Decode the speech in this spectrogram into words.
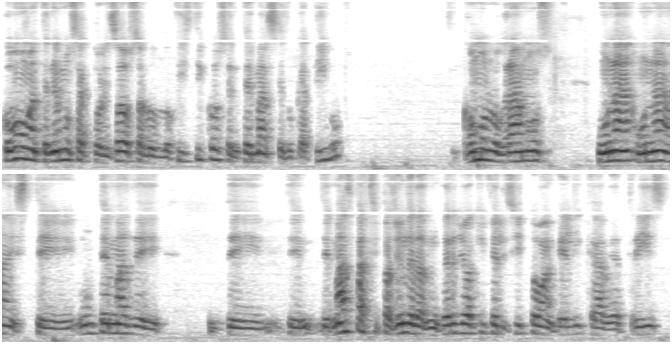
cómo mantenemos actualizados a los logísticos en temas educativos, cómo logramos una, una, este, un tema de, de, de- de más participación de las mujeres. Yo aquí felicito a Angélica, a Beatriz,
